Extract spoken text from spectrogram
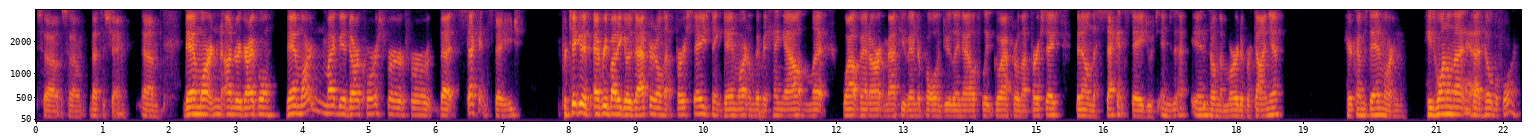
so, so that's a shame. Um, Dan Martin, Andre Greipel. Dan Martin might be a dark horse for for that second stage particularly if everybody goes after it on that first stage, I think Dan Martin will maybe hang out and let Wout Van Aert, Mathieu van der Poel, and Julien Alaphilippe go after on that first stage. But on the second stage, which ends, ends on the Mur de Bretagne, here comes Dan Martin. He's won on that, yeah. that hill before.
